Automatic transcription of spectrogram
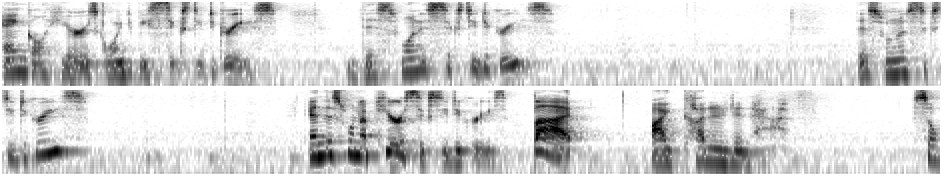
angle here is going to be 60 degrees. This one is 60 degrees. This one is 60 degrees. And this one up here is 60 degrees, but I cut it in half. So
